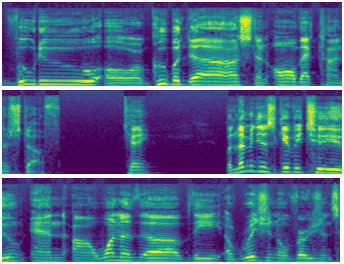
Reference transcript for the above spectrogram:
voodoo or goofer dust and all that kind of stuff. Okay? But let me just give it to you in uh, one of the, the original versions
